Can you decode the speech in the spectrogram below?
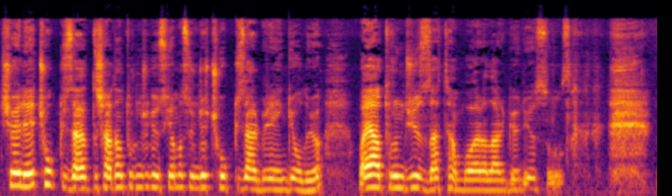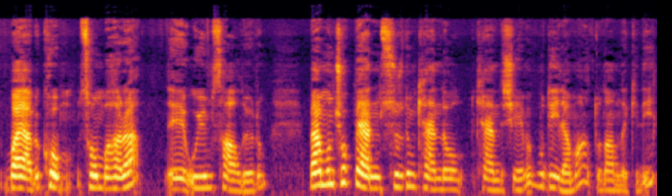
Şöyle çok güzel dışarıdan turuncu gözüküyor ama sürünce çok güzel bir rengi oluyor. Bayağı turuncuyuz zaten bu aralar görüyorsunuz. Bayağı bir kom- sonbahara e, uyum sağlıyorum. Ben bunu çok beğendim. Sürdüm kendi kendi şeyimi. Bu değil ama dudağımdaki değil.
